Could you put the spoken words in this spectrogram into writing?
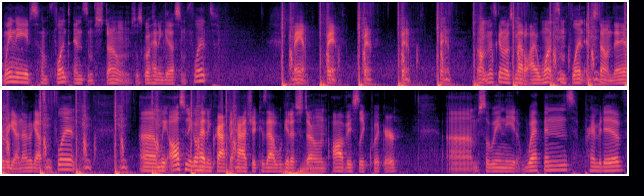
We need some flint and some stones. Let's go ahead and get us some flint. Bam. Bam. Bam. Oh, I'm gonna use metal. I want some flint and stone. There we go. Now we got some flint. Um, we also need to go ahead and craft a hatchet because that will get a stone obviously quicker. Um, so we need weapons, primitive,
